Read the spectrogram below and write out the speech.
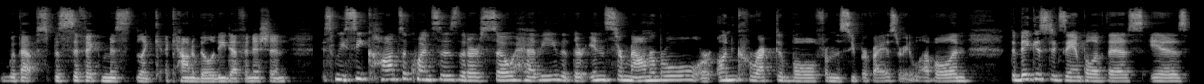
with, that specific mis, like accountability definition is we see consequences that are so heavy that they're insurmountable or uncorrectable from the supervisory level. And the biggest example of this is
